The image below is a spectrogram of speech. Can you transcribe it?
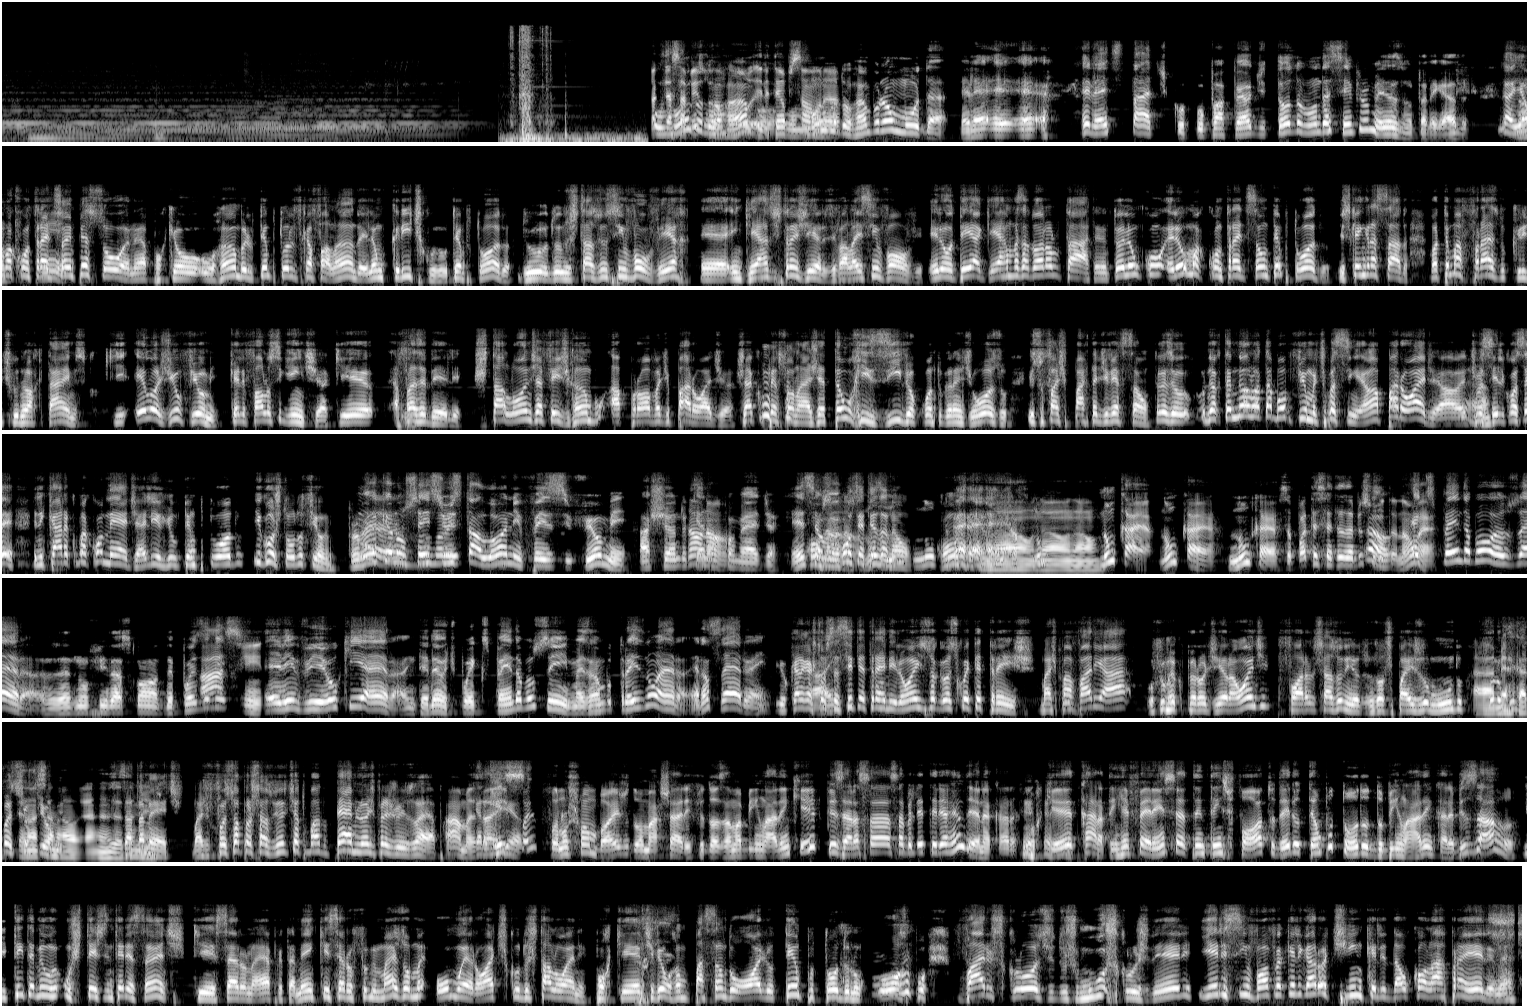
O mundo do Rambo, ele tem opção, o mundo né? do Rambo não muda. Ele é, é- é- ele é estático. O papel de todo mundo é sempre o mesmo, tá ligado? Não, e é uma contradição em pessoa, né? Porque o, o Rambo, o tempo todo, ele fica falando, ele é um crítico o tempo todo do- dos Estados Unidos se envolver é, em guerras estrangeiras. E vai lá e se envolve. Ele odeia a guerra, mas adora lutar. entendeu? Então ele é, um, ele é uma contradição o tempo todo. Isso que é engraçado. Agora tem uma frase do crítico do New York Times que elogia o filme, que ele fala o seguinte: aqui a frase é dele: Stallone já fez Rambo à prova de paródia. Já que o personagem é tão risível quanto grandioso, isso faz parte da diversão. Então, quer dizer, o New York Times deu uma nota boa pro filme, tipo assim, é uma paródia. é, Tipo assim, ele, consegue, ele encara com uma comédia. Ele riu o tempo todo e gostou do filme. O problema é, que eu não sei se o Stallone fez esse filme achando que Não, era não. uma comédia. Esse Com- é o meu com certeza não. Nunca, Com certeza. Não, não, não. Nunca é, nunca é, nunca é. Você pode ter certeza absoluta, não, é. Expendables era, no fim das contas. Depois Ah, ele, sim. ele viu que era, entendeu? Tipo, Expendables sim, mas Rambo 3 não era. Era sério ainda. E o cara gastou Aí- 63 milhões e só ganhou 53. Mas pra variar, o filme recuperou dinheiro aonde? Fora dos Estados Unidos. Nos outros países do mundo. Ah, foi no mundo que mercado internacional, é, exatamente. Exatamente. Mas foi só para os Estados Unidos tinha tomado 10 milhões de prejuízo na época. Ah, mas aí foi- foram os fanboys do Omar Sharif e do Osama Bin Laden que fizeram essa, essa bilheteria render, né, cara? Porque, cara, tem referência, tem, tem foto dele o tempo todo do Bin Laden, cara, é bizarro. E tem também uns textos interessantes que saíram na época também, que esse era o filme mais homo- homoerótico do Stallone. Porque a gente vê o Rambo passando óleo o tempo todo no corpo, vários closes dos músculos dele, e ele se envolve com aquele garotinho que ele dá o colar pra ele, né?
